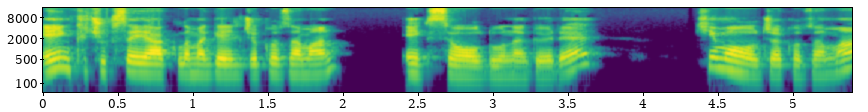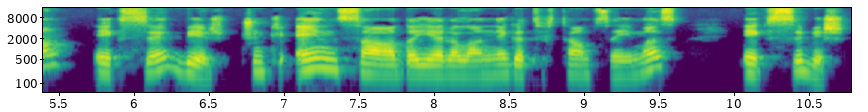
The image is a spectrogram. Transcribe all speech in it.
en küçük sayı aklıma gelecek o zaman eksi olduğuna göre. Kim olacak o zaman? Eksi 1. Çünkü en sağda yer alan negatif tam sayımız eksi 1.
